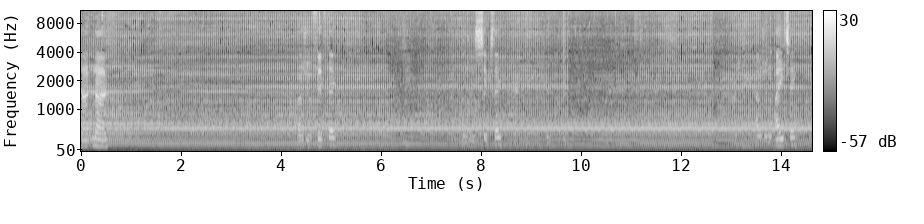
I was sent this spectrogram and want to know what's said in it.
Don't know. 150. 160. 180.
